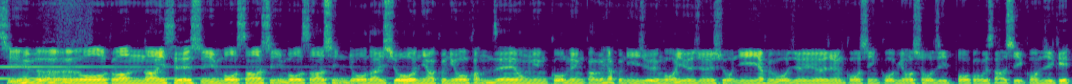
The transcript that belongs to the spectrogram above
シム王冠大聖子菩薩子菩薩診療大小脈尿関税四円公面角百二十五優順小二百五十優順更新公明小実報告差し金時期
